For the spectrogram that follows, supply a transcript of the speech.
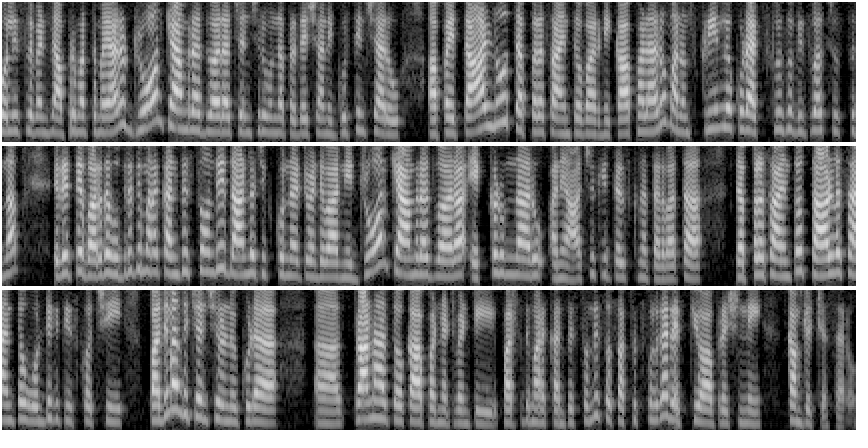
పోలీసులు వెంటనే అప్రమత్తమయ్యారు. డ్రోన్ కెమెరా ద్వారా చెంచులు ఉన్న ప్రదేశాన్ని గుర్తించారు. ఆపై తాళ్ళు తెప్పల సాయంతో వారిని కాపాడారు. మనం స్క్రీన్లో కూడా ఎక్స్క్లూజివ్ విజువల్స్ చూస్తున్నాం. ఏదైతే వరద ఉధృతి మనకు కనిపిస్తోంది దాంట్లో చిక్కుకున్నటువంటి వారిని డ్రోన్ కెమెరా ద్వారా ఎక్కడున్నారు అని ఆచూకీ తెలుసుకున్న తర్వాత తెప్పల సాయంతో తాళ్ళ సాయంతో ఒడ్డుకి తీసుకొచ్చి పది మంది చెంచులను కూడా ప్రాణాలతో కాపాడినటువంటి పరిస్థితి మనకు కనిపిస్తుంది. సో సక్సెస్ఫుల్గా రెస్క్యూ ఆపరేషన్ని కంప్లీట్ చేశారు.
